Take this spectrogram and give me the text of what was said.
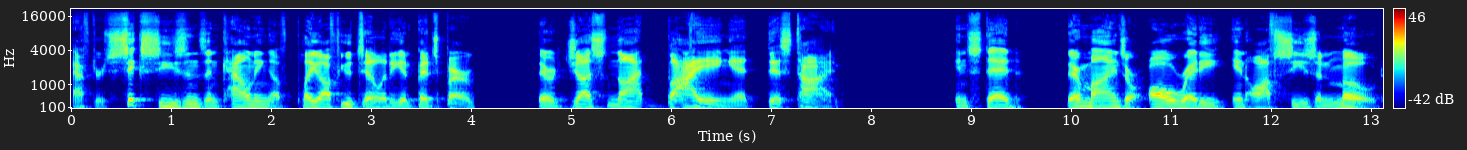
After six seasons and counting of playoff utility in Pittsburgh, they're just not buying it this time. Instead, their minds are already in off season mode,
